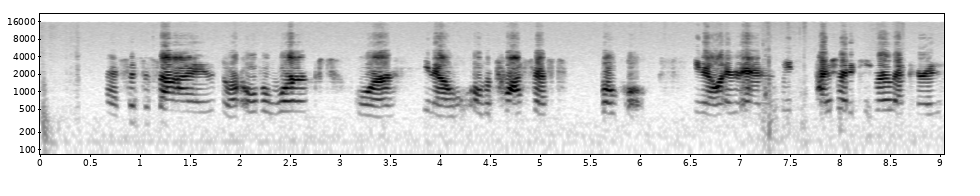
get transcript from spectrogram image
uh, synthesized or overworked or, you know, overprocessed vocal. You know, and, and we, I try to keep my record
